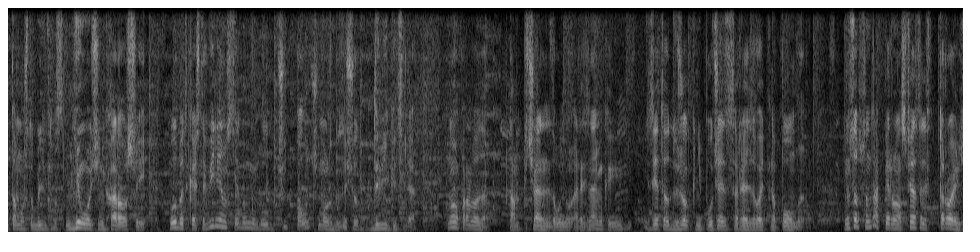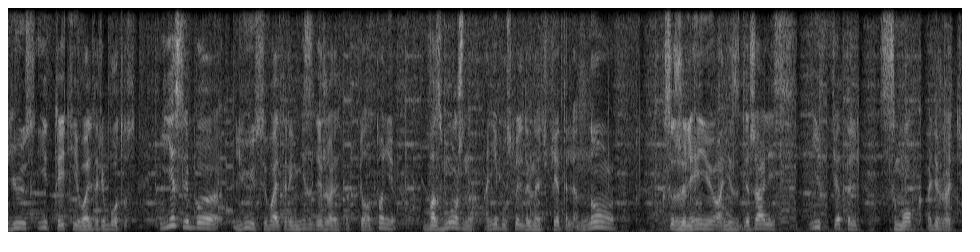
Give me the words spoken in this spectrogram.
потому что нас не очень хороший. Был бы это, конечно, Вильямс, я думаю, был бы чуть получше, может быть, за счет двигателя. Но, правда, да, там печальная довольно аэродинамика, и из-за этого движок не получается реализовать на полную. Ну и, собственно, да, первый у нас Феттель, второй Льюис и третий Вальтери Ботас. Если бы Льюис и Вальтери не задержались бы в пилотоне, возможно, они бы успели догнать Феттеля, но, к сожалению, они задержались, и Феттель смог одержать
